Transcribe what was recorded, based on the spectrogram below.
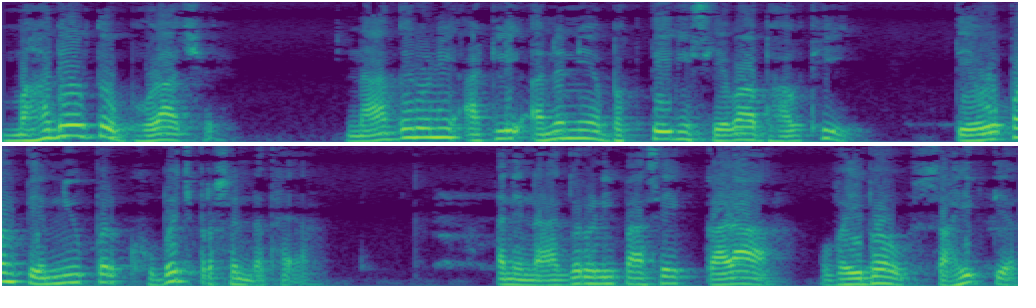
મહાદેવ તો ભોળા છે. નાગરોની આટલી અનન્ય ભક્તિની સેવા ભાવથી તેઓ પણ તેમની ઉપર ખૂબ જ પ્રસન્ન થયા. અને નાગરોની પાસે કળા, વૈભવ, સાહિત્ય,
